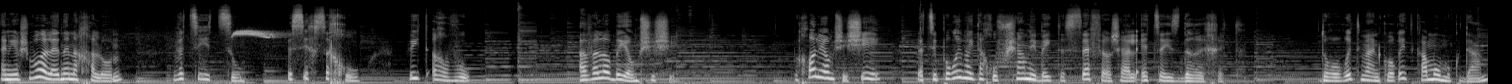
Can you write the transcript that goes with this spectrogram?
הן ישבו על עדן החלון, וצייצו, וסכסכו, והתערבו, אבל לא ביום שישי. בכל יום שישי, לציפורים הייתה חופשה מבית הספר שעל עץ ההזדרכת. דרורית ואנקורית קמו מוקדם,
